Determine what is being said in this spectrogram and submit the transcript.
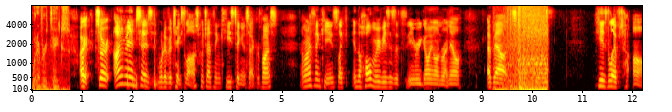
Whatever it takes. Okay, so Iron Man says whatever it takes last, which I think he's taking a sacrifice. And what I think is, like, in the whole movies, there's a theory going on right now about his left arm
